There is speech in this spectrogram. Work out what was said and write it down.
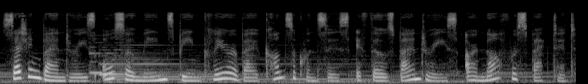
Setting boundaries also means being clear about consequences if those boundaries are not respected.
